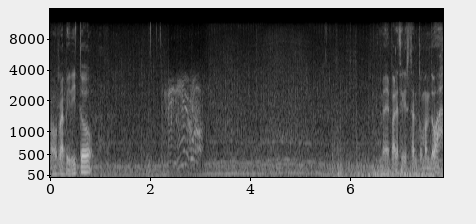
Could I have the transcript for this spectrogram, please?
Vamos rapidito. Me parece que están tomando A.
